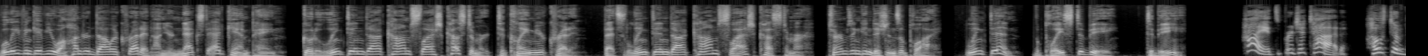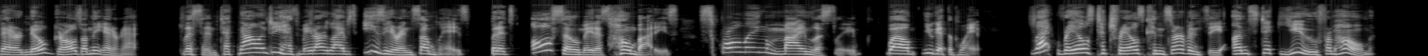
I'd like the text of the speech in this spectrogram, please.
We'll even give you a $100 credit on your next ad campaign. Go to linkedin.com slash customer to claim your credit. That's linkedin.com slash customer. Terms and conditions apply. LinkedIn, the place to be, to be. Hi, it's Bridget Todd, host of There Are No Girls on the Internet. Listen, technology has made our lives easier in some ways, but it's also made us homebodies, scrolling mindlessly. Well, you get the point. Let Rails to Trails Conservancy unstick you from home.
